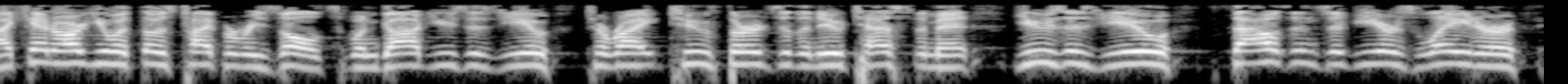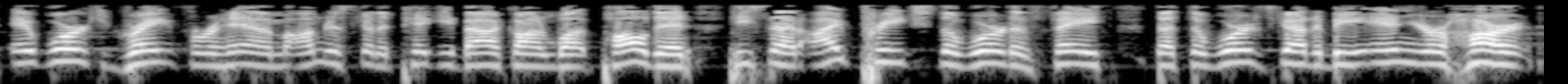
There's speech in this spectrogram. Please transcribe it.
I can't argue with those type of results. When God uses you to write two thirds of the New Testament, uses you thousands of years later, it worked great for him. I'm just going to piggyback on what Paul did. He said, I preach the word of faith that the word's got to be in your heart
